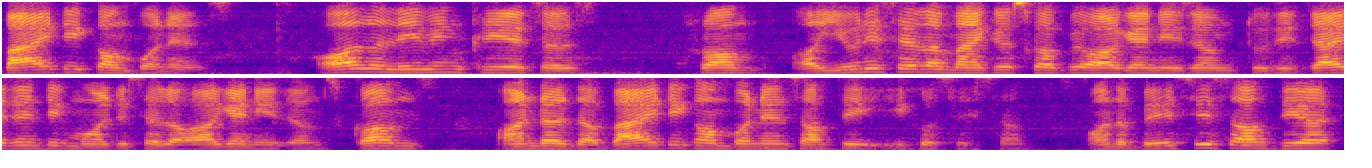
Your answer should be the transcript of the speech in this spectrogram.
Biotic components. All the living creatures from a unicellular microscopic organism to the gigantic multicellular organisms comes under the biotic components of the ecosystem. On the basis of their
